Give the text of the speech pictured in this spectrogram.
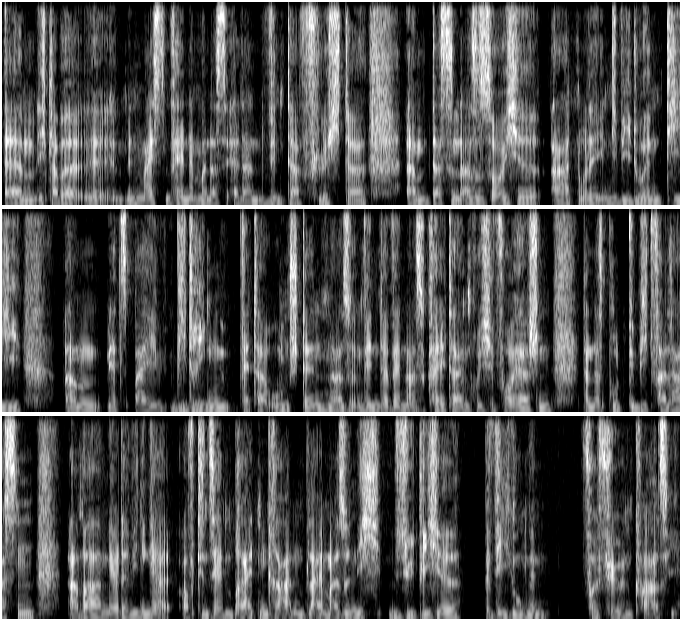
ähm, ich glaube, äh, in den meisten Fällen nennt man das eher dann Winterflüchter. Ähm, das sind also solche Arten oder Individuen, die ähm, jetzt bei widrigen Wetterumständen, also im Winter, wenn also Kälteeinbrüche vorherrschen, dann das Brutgebiet verlassen, aber mehr oder weniger auf denselben Breitengraden bleiben, also nicht südliche Bewegungen vollführen quasi.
